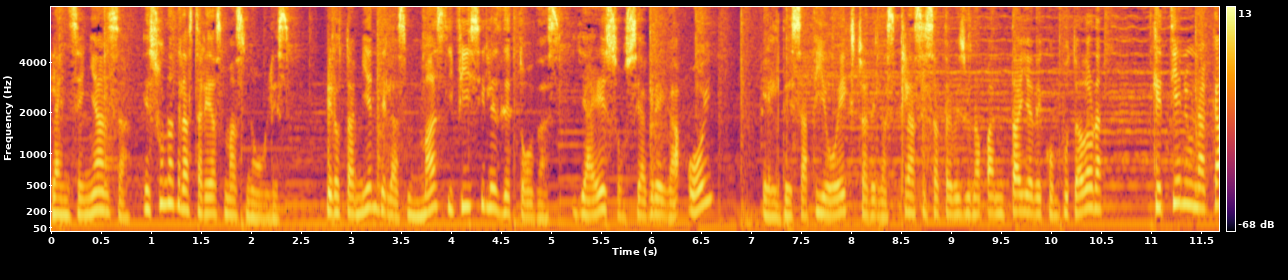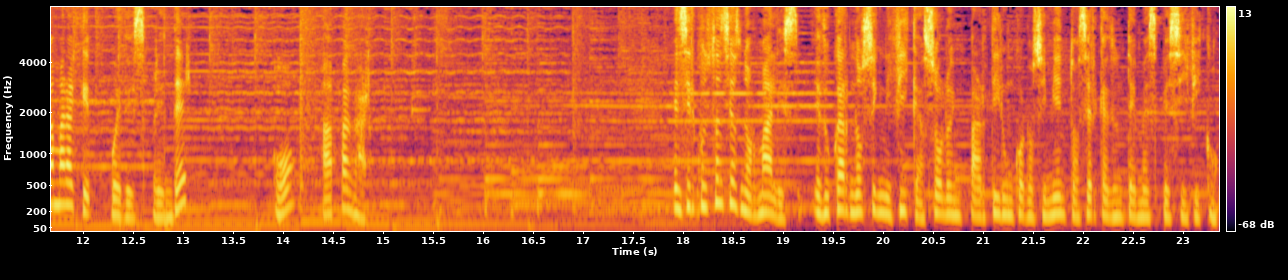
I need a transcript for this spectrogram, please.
La enseñanza es una de las tareas más nobles, pero también de las más difíciles de todas, y a eso se agrega hoy el desafío extra de las clases a través de una pantalla de computadora que tiene una cámara que puedes prender o apagar. En circunstancias normales, educar no significa solo impartir un conocimiento acerca de un tema específico,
